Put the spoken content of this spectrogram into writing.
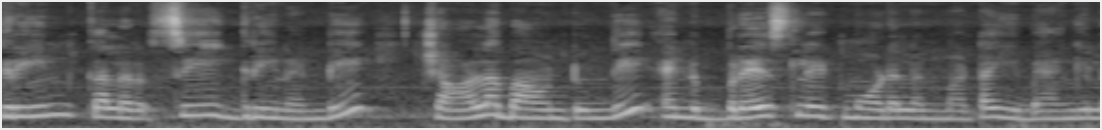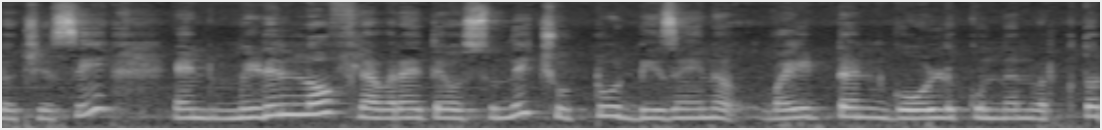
గ్రీన్ కలర్ సీ గ్రీన్ అండి. చాలా బాగుంటుంది. అండ్ బ్రేస్లెట్ మోడల్ అనమాట ఈ బ్యాంగిల్ వచ్చేసి. అండ్ మిడిల్లో ఫ్లవర్ అయితే వస్తుంది. చుట్టూ design white and gold kundan వర్క్తో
